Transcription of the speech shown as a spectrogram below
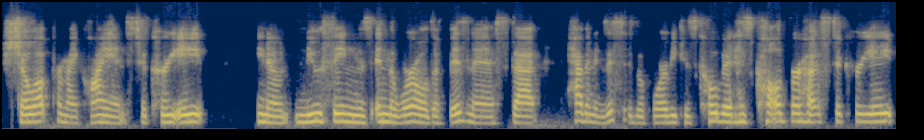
show up for my clients to create you know new things in the world of business that haven't existed before because covid has called for us to create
